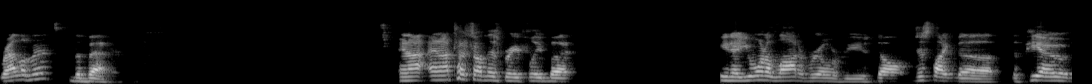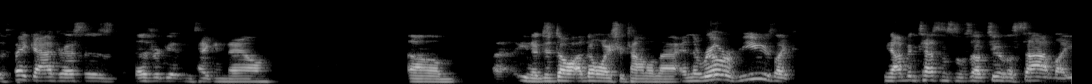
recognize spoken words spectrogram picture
relevant, the better. And I and I touched on this briefly, but you know, you want a lot of real reviews. Don't just like the the PO, the fake addresses, those are getting taken down. Um, uh, you know, just don't don't waste your time on that. And the real reviews, like, you know, I've been testing some stuff too on the side. Like,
